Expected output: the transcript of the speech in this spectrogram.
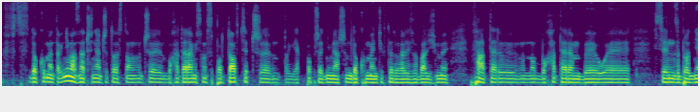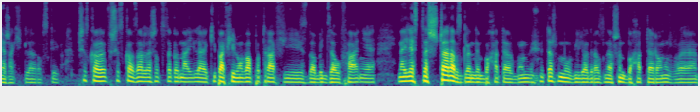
w dokumentach. Nie ma znaczenia, czy to są, czy bohaterami są sportowcy, czy tak jak w poprzednim naszym dokumencie, który realizowaliśmy, Fater, no, bohaterem był e, syn zbrodniarza hitlerowskiego. Wszystko, wszystko zależy od tego, na ile ekipa filmowa potrafi zdobyć zaufanie, na ile jest też szczera względem bohaterów, bo myśmy też mówili od razu naszym bohaterom, że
